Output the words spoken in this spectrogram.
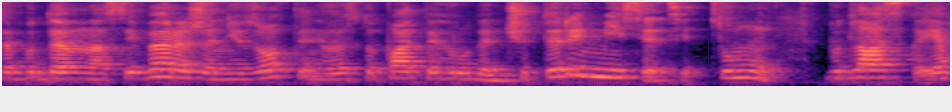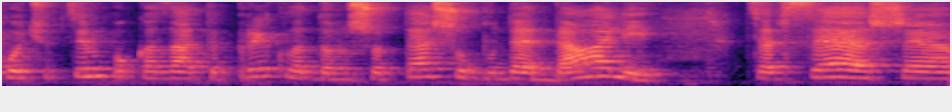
Це буде в нас і бережень, і жовтень, і листопад, і грудень. 4 місяці. Тому, будь ласка, я хочу цим показати прикладом, що те, що буде далі, це все ще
